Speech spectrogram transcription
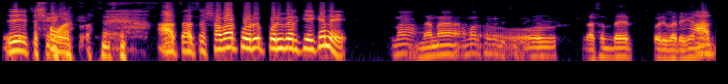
এই এটা সময়। আচ্ছা আচ্ছা সবার পরিবার কি এখানে? না না না আমার ওর রাশেদ ভাইয়ের পরিবার এখানে।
